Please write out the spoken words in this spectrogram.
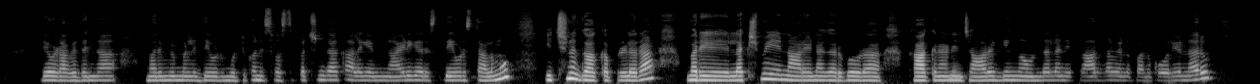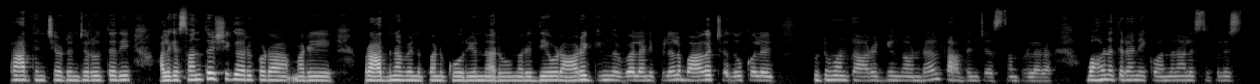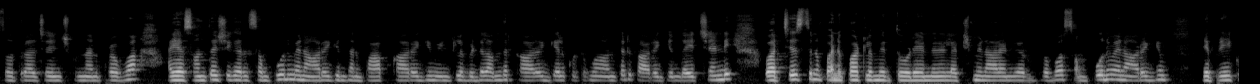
దేవుడు ఆ విధంగా మరి మిమ్మల్ని దేవుడు ముట్టుకొని స్వస్థపరచును గాక అలాగే నాయుడు గారి దేవుడి స్థలము ఇచ్చిన గాక ప్రిలరా మరి లక్ష్మీ నారాయణ గారు కూడా కాకినాడ నుంచి ఆరోగ్యంగా ఉండాలని ప్రార్థన వినపని కోరి ఉన్నారు. ప్రార్థన చేయడం జరుగుతుంది. అలాగే సంతోషి గారు కూడా మరి ప్రార్థన వినపని కోరి ఉన్నారు. మరి దేవుడు ఆరోగ్యంగా ఇవ్వాలని పిల్లలు బాగా చదువుకోలేని కుటుంబంతో ఆరోగ్యంగా ఉండాలని ప్రార్థన చేస్తాం పిల్లరా. మహోన్నతుడ నీకు వందనాలు స్థుతులు స్తోత్రాలు చేయించుకున్నాను ప్రభా. అయ్యా సంతోషి గారికి సంపూర్ణమైన ఆరోగ్యం తన పాపకు ఆరోగ్యం ఇంట్లో బిడ్డలందరికీ ఆరోగ్యాలు కుటుంబం అంతటికి ఆరోగ్యం దయచేయండి. వారు చేస్తున్న పనిపాట్లు మీరు తోడేయండి అని లక్ష్మీనారాయణ గారు ప్రభా సంపూర్ణమైన ఆరోగ్యం. నీ ప్రియ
